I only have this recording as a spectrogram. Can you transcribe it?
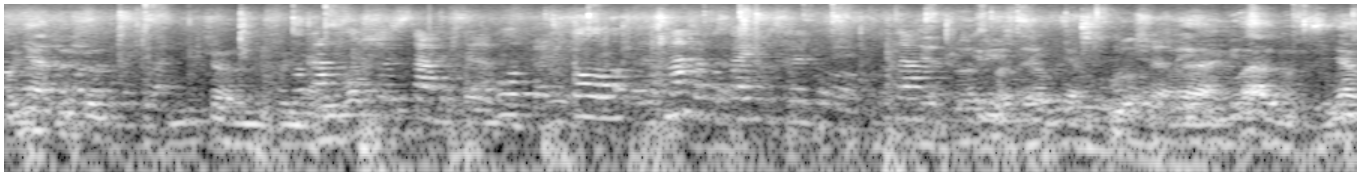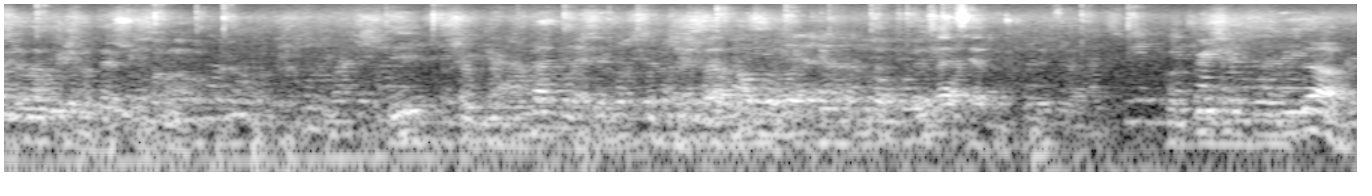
понятно, що нічого не понятно. Там щось станеться. Або то знака поки посеред дорогу. Там Є транспорт, Так, ладно, я вже напишу те, що І щоб депутати всі мобілізація тут. підпишуть. Добре.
